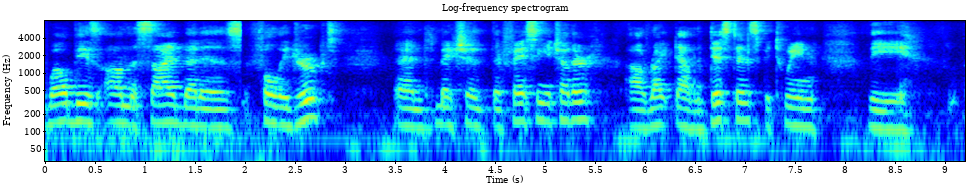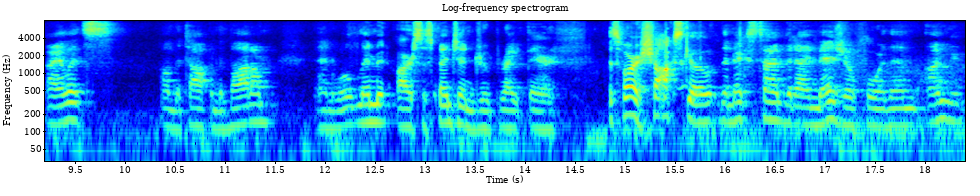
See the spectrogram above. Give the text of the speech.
Weld these on the side that is fully drooped and make sure that they're facing each other. I'll write down the distance between the eyelets on the top and the bottom and we'll limit our suspension droop right there. As far as shocks go, the next time that I measure for them, I'm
